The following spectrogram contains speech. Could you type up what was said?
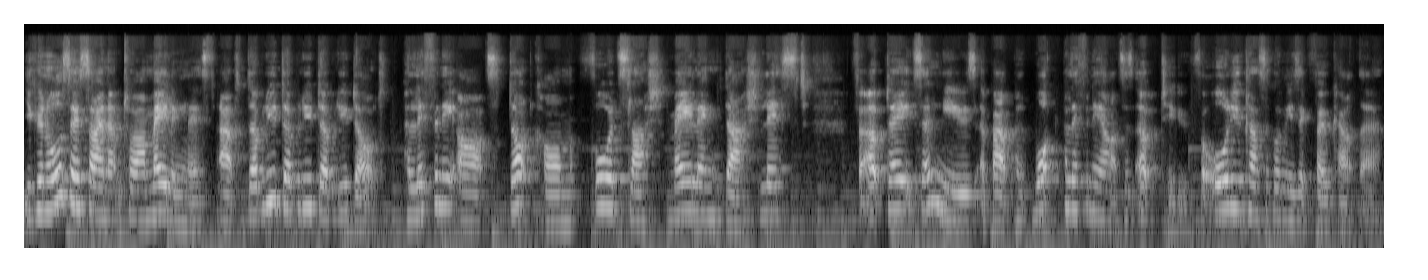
You can also sign up to our mailing list at www.polyphonyarts.com forward slash mailing dash list for updates and news about what Polyphony Arts is up to for all you classical music folk out there.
